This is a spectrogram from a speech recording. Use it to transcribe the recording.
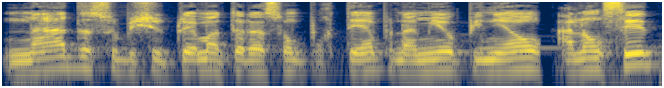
Nada substitui a maturação por tempo, na minha opinião, a não ser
